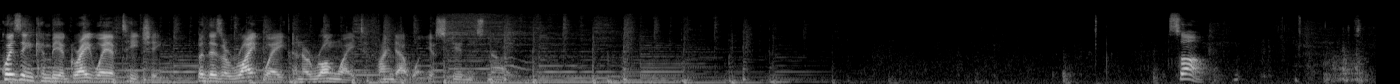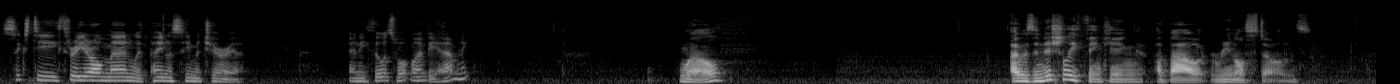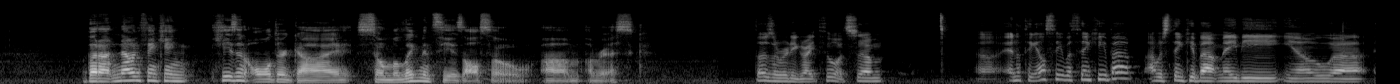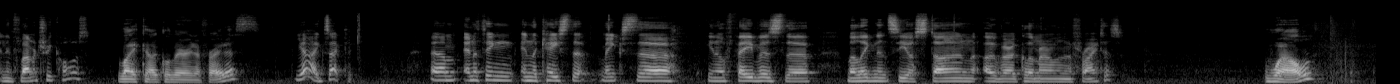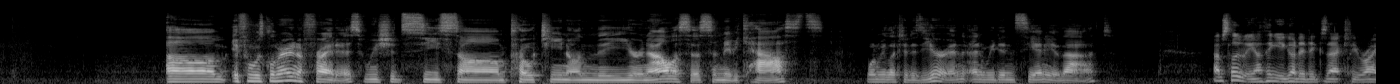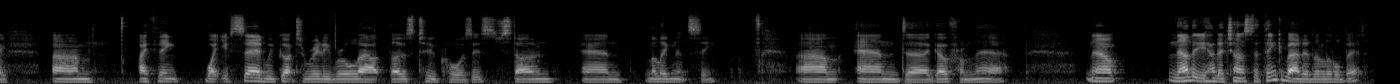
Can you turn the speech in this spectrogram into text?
Quizzing can be a great way of teaching, but there's a right way and a wrong way to find out what your students know. So, 63-year-old man with painless hematuria. Any thoughts what might be happening? Well, I was initially thinking about renal stones. But uh, now I'm thinking he's an older guy, so malignancy is also um, a risk. Those are really great thoughts. Um, uh, anything else that you were thinking about? I was thinking about maybe, you know, uh, an inflammatory cause. Like uh, glomerulonephritis? Yeah, exactly. Um, anything in the case that makes the, you know, favors the malignancy or stone over glomerulonephritis? Well, um, if it was glomerulonephritis, we should see some protein on the urinalysis and maybe casts when we looked at his urine, and we didn't see any of that. Absolutely, I think you got it exactly right. Um, I think what you've said, we've got to really rule out those two causes, stone and malignancy, um, and uh, go from there. Now, now that you had a chance to think about it a little bit,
